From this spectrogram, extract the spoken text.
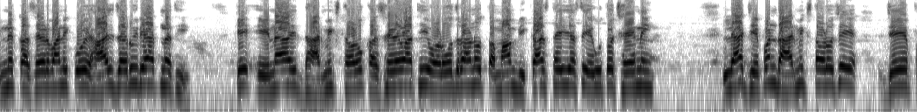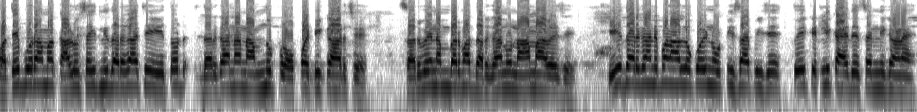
એમને ખસેડવાની કોઈ હાલ જરૂરિયાત નથી. કે એના ધાર્મિક સ્થળો ખસેડવાથી વડોદરાનો તમામ વિકાસ થઈ જશે એવું તો છે નહીં. એટલે આ જે પણ ધાર્મિક સ્થળો છે, જે ફતેપુરામાં કાલુ સહિતની દરગાહ છે, એ તો દરગાહના નામનું પ્રોપર્ટી કાર્ડ છે. સર્વે નંબરમાં દરગાહનું નામ આવે છે. એ દરગાહને પણ આ લોકોએ નોટિસ આપી છે. તો એ કેટલી કાયદેસરની ગણાય?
